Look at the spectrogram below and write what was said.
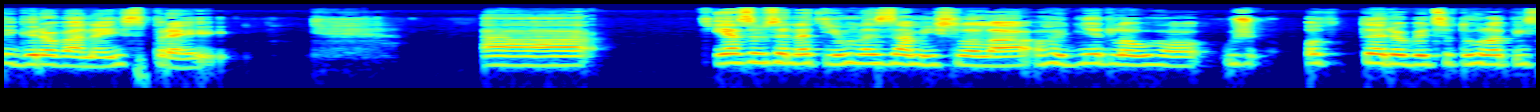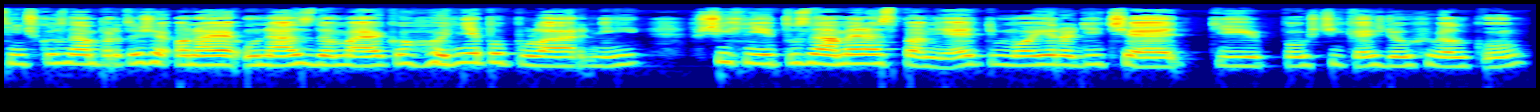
tigrovaný spray. A já jsem se nad tímhle zamýšlela hodně dlouho, už od té doby, co tuhle písničku znám, protože ona je u nás doma jako hodně populární. Všichni tu známe na spaměť, moji rodiče ti pouští každou chvilku.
